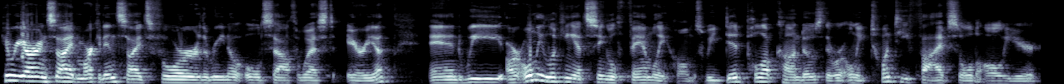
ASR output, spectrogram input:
Here we are inside Market Insights for the Reno Old Southwest area, and we are only looking at single family homes. We did pull up condos. There were only 25 sold all year,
